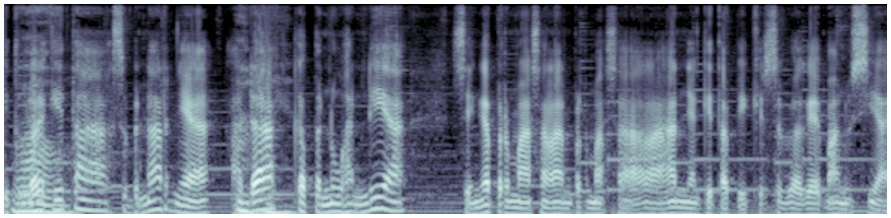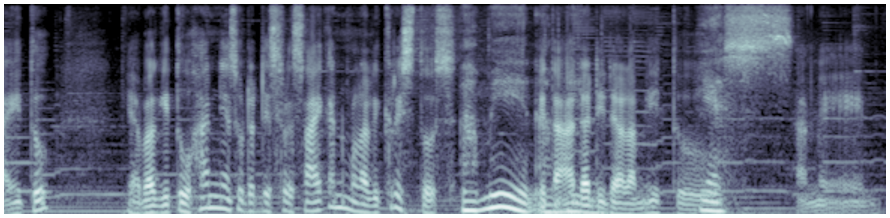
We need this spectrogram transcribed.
Itulah wow. kita sebenarnya ada Amin. kepenuhan Dia. Sehingga permasalahan-permasalahan yang kita pikir sebagai manusia itu ya bagi Tuhan yang sudah diselesaikan melalui Kristus. Amin. Kita amin. ada di dalam itu. Yes. Amin.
